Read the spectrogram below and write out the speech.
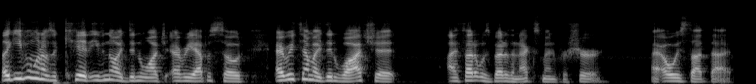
Like even when I was a kid, even though I didn't watch every episode, every time I did watch it, I thought it was better than X Men for sure. I always thought that.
